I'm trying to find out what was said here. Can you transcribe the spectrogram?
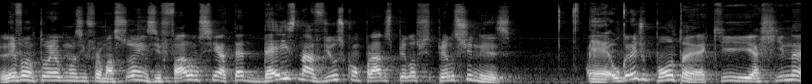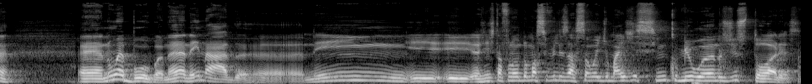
levantou algumas informações e falam-se até 10 navios comprados pelos, pelos chineses. É, o grande ponto é que a China é, não é boba, né? Nem nada. É, nem. E, e a gente está falando de uma civilização de mais de 5 mil anos de histórias.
